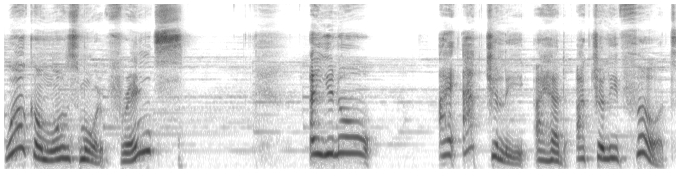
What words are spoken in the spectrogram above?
Welcome once more, friends. And you know, I actually, I had actually thought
